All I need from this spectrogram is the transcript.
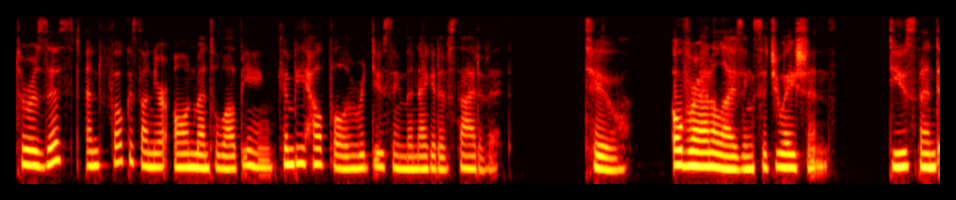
to resist and focus on your own mental well-being can be helpful in reducing the negative side of it. Two, overanalyzing situations. Do you spend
